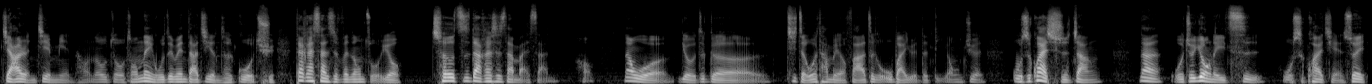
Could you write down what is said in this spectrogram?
家人见面，好，那我从内湖这边搭计程车过去，大概三十分钟左右，车资大概是三百三。好，那我有这个记者会，他们有发这个五百元的抵用券，五十块十张，那我就用了一次五十块钱，所以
